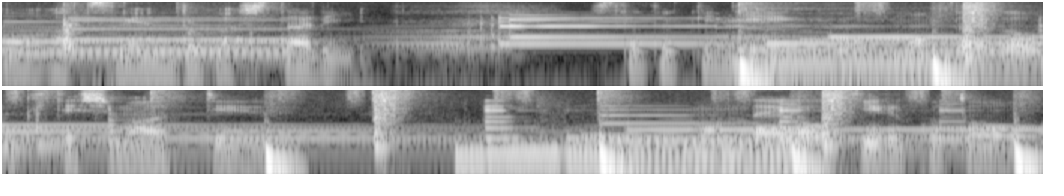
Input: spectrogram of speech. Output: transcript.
の発言とかしたりした時にこう問題が起きてしまうっていうきることを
